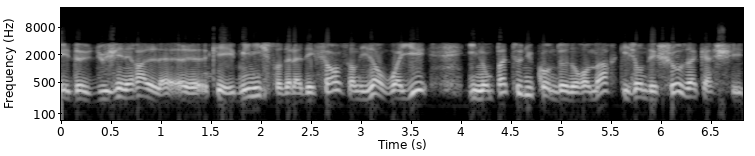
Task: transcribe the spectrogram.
et du général euh, qui est ministre de la Défense en disant, voyez, ils n'ont pas tenu compte de nos remarques, ils ont des choses à cacher.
